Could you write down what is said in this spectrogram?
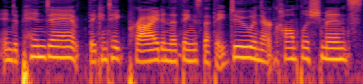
independent, they can take pride in the things that they do and their accomplishments.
